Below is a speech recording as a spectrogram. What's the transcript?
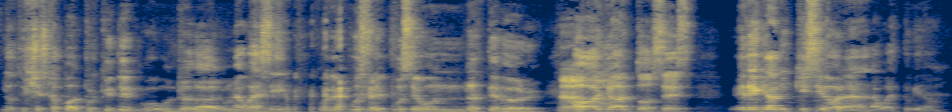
lo dejé escapar porque tengo un radar, una wea así. O le puse, le puse un rastreador. Ah. Ya, entonces, eres gran inquisidora, ¿eh? la wea estúpida.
